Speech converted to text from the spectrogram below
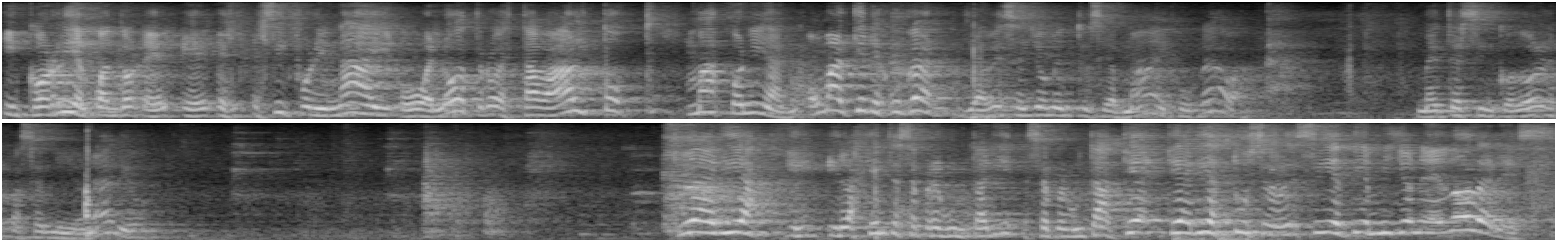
Y, y corrían cuando el, el, el C49 o el otro estaba alto, más ponían. Omar quiere jugar. Y a veces yo me entusiasmaba y jugaba. Meter 5 dólares para ser millonario. ¿Qué harías? Y, y la gente se, preguntaría, se preguntaba, ¿qué, qué harías tú si recibes 10 millones de dólares?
